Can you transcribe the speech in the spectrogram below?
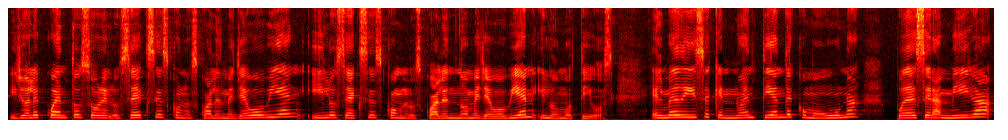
y yo le cuento sobre los exes con los cuales me llevo bien y los exes con los cuales no me llevo bien y los motivos. Él me dice que no entiende cómo una puede ser amiga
